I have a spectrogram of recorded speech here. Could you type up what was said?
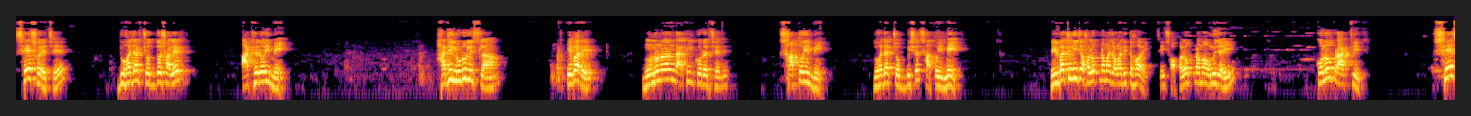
শেষ হয়েছে দু হাজার চোদ্দ সালের আঠেরোই মে। হাজি নুরুল ইসলাম এবারে মনোনয়ন দাখিল করেছেন সাতই মে দু হাজার চব্বিশের সাতই মে। নির্বাচনী যে হলফনামা জমা দিতে হয়, সেই হলফনামা অনুযায়ী কোনো প্রার্থীর শেষ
